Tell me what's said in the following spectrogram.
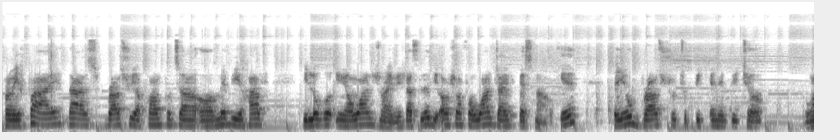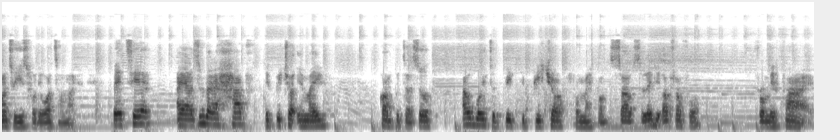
from a file that's browse through your computer or maybe you have the logo in your OneDrive you can select the option for OneDrive personal okay then you browse through to pick any picture you want to use for the watermark. But here I assume that I have a picture in my computer. So I'm going to pick the picture from my computer. So I'll select the option for from a file.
